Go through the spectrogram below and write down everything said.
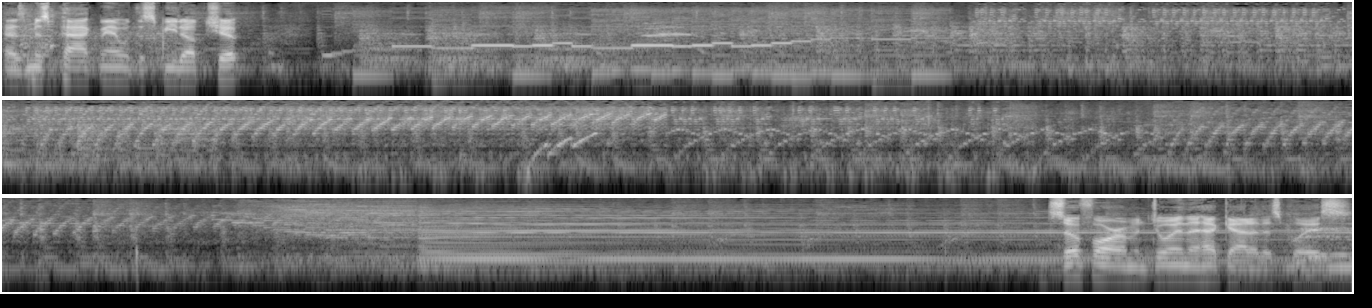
As Miss Pac-Man with the speed up chip. So far, I'm enjoying the heck out of this place.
